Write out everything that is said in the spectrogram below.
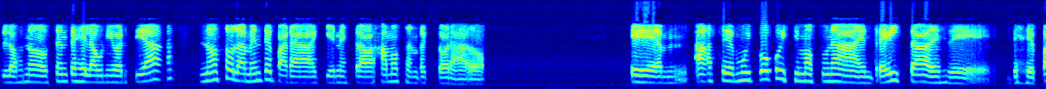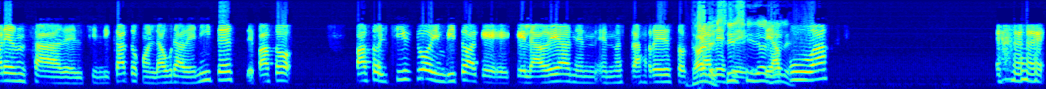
los no docentes de la universidad, no solamente para quienes trabajamos en rectorado. Eh, hace muy poco hicimos una entrevista desde, desde prensa del sindicato con Laura Benítez. De paso, paso el chivo, invito a que, que la vean en, en nuestras redes sociales sí, de, sí, dale, de dale. APUBA.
